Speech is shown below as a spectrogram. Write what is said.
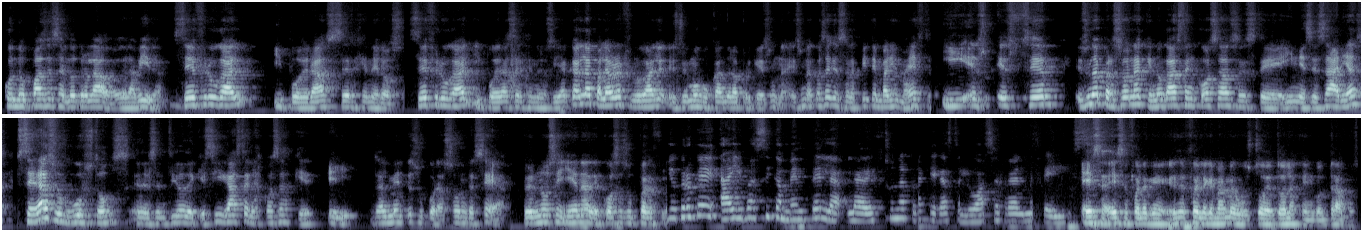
cuando pases al otro lado de la vida. Sé frugal y podrás ser generoso. Sé frugal y podrás ser generoso. Y acá la palabra frugal estuvimos buscándola porque es una, es una cosa que se repite en varios maestros. Y es, es ser, es una persona que no gasta en cosas este, innecesarias, se da sus gustos en el sentido de que sí gasta en las cosas que él, realmente su corazón desea, pero no se llena de cosas superfluas. Yo creo que ahí básicamente la, la es una persona que gasta lo hace realmente feliz. Esa, esa, fue la que, esa fue la que más me gustó de todas las que encontramos.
